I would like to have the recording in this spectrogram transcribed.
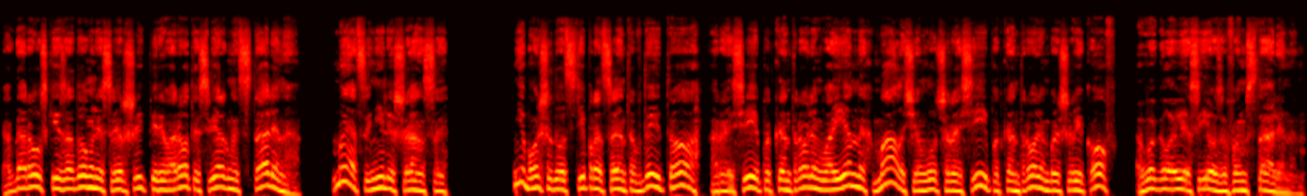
Когда русские задумали совершить переворот и свергнуть Сталина, мы оценили шансы — не больше двадцати процентов, да и то Россия под контролем военных мало чем лучше России под контролем большевиков во главе с Йозефом Сталиным.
